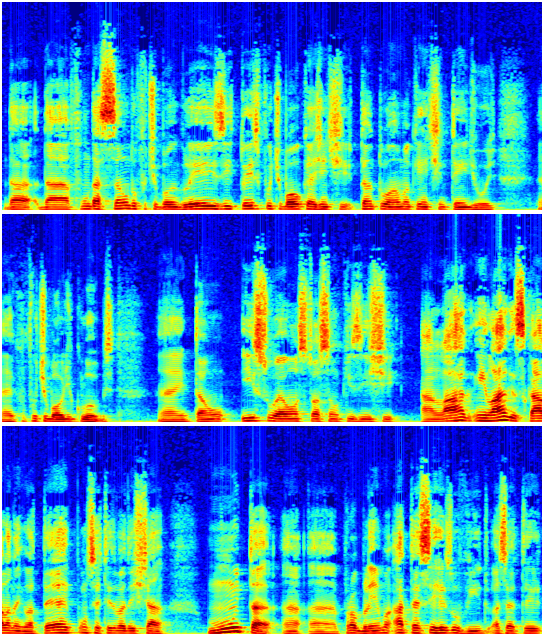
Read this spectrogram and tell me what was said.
da, da fundação do futebol inglês e esse futebol que a gente tanto ama, que a gente entende hoje, é, que é o futebol de clubes. É, então, isso é uma situação que existe larga, em larga escala na Inglaterra e com certeza vai deixar muita a, a, problema até ser resolvido, até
